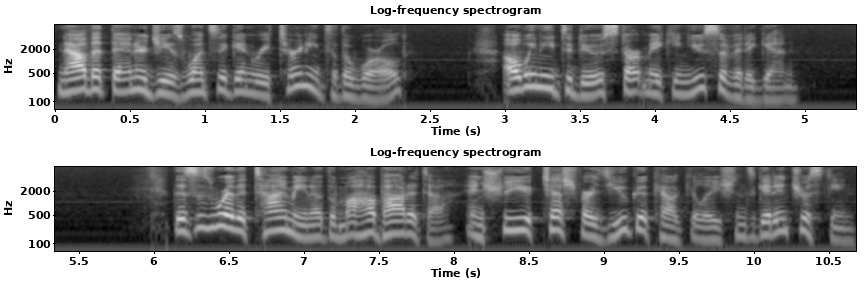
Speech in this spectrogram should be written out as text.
Now that the energy is once again returning to the world, all we need to do is start making use of it again. This is where the timing of the Mahabharata and Sri Yukteswar's Yuga calculations get interesting.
